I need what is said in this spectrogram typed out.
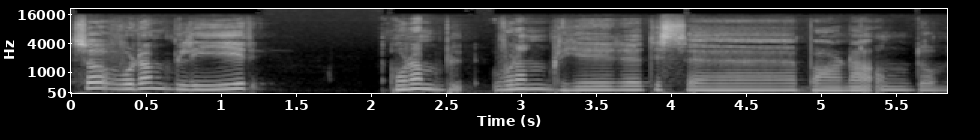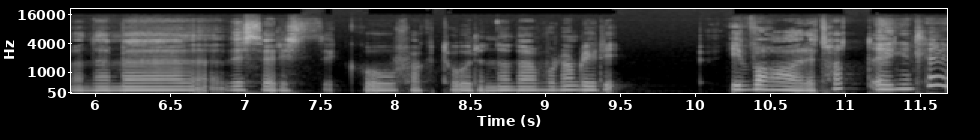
Så hvordan blir hvordan, hvordan blir disse barna, ungdommene med disse risikofaktorene, da? Hvordan blir de ivaretatt, egentlig?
